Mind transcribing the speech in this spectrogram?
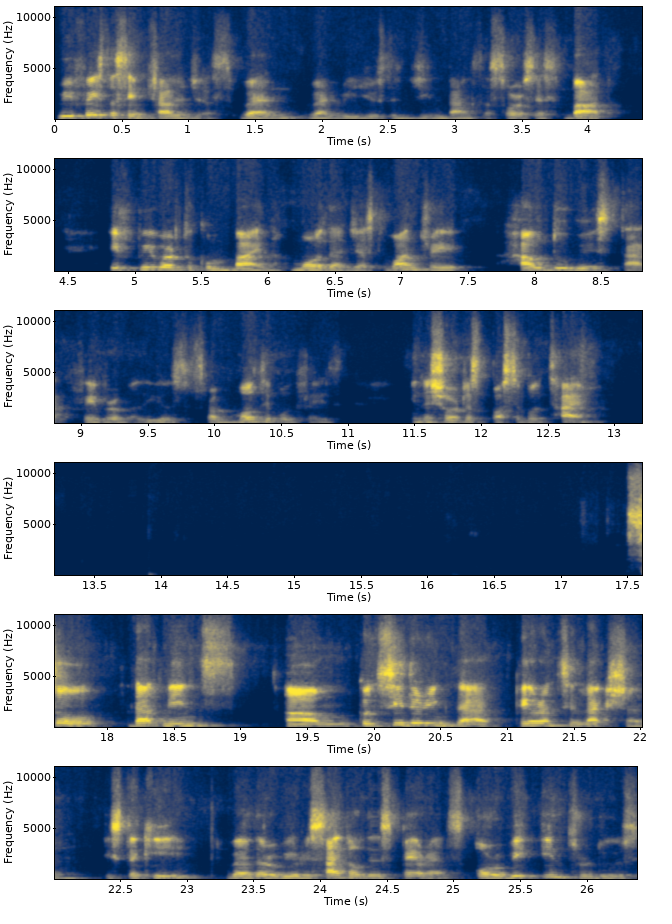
we face the same challenges when, when we use the gene banks as sources, but if we were to combine more than just one trait, how do we stack favorable use from multiple traits in the shortest possible time? So that means um, considering that parent selection is the key, whether we recycle these parents or we introduce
